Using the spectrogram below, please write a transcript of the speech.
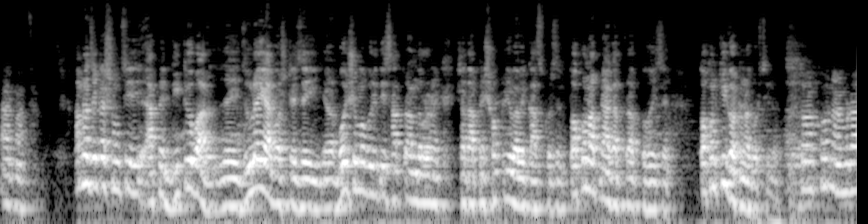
আর মাথা। আমরা যেটা শুনছি আপনি দ্বিতীয়বার যে জুলাই আগস্টে যেই বৈষম্য বিরোধী ছাত্র আন্দোলনের সাথে আপনি সক্রিয়ভাবে কাজ করছেন তখন আপনি আঘাতপ্রাপ্ত হয়েছেন। তখন কি ঘটনা ঘটছিল? তখন আমরা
